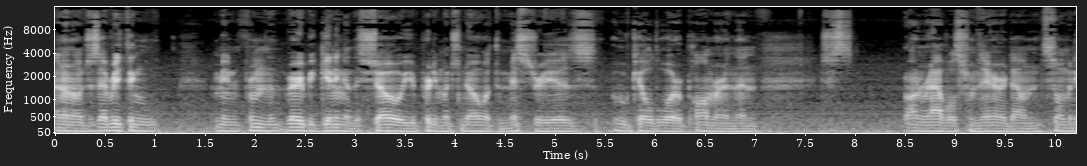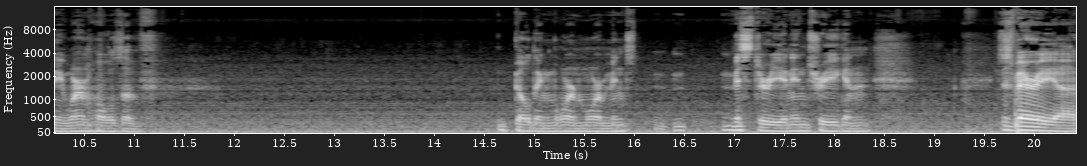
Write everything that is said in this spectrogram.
I don't know, just everything I mean, from the very beginning of the show, you pretty much know what the mystery is, who killed Laura Palmer, and then just unravels from there down so many wormholes of building more and more mystery and intrigue and just very uh,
